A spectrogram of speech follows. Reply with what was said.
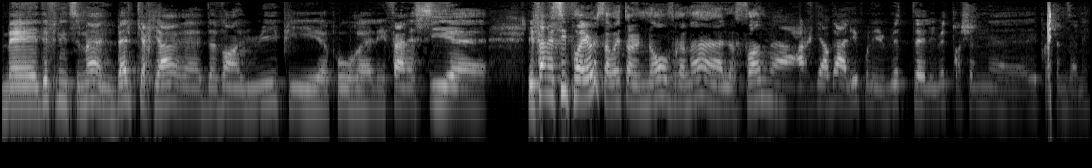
mais définitivement une belle carrière devant lui. Puis pour les fantasy, les fantasy players, ça va être un nom vraiment le fun à, regarder aller pour les huit, les huit prochaines, les prochaines années.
